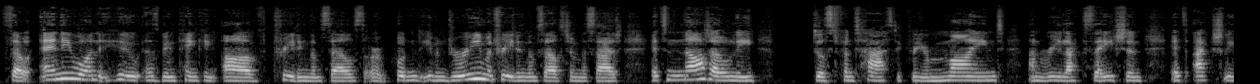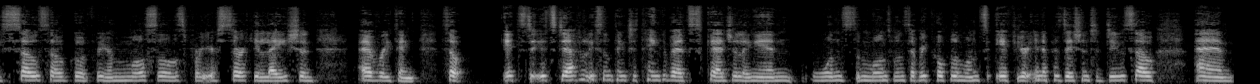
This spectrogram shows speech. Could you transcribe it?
So, anyone who has been thinking of treating themselves or couldn't even dream of treating themselves to a massage, it's not only just fantastic for your mind and relaxation. It's actually so, so good for your muscles, for your circulation, everything. So it's it's definitely something to think about scheduling in once a month, once every couple of months, if you're in a position to do so. Um,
